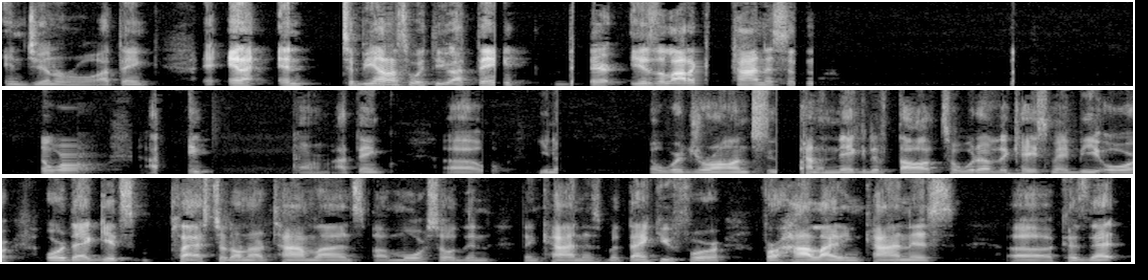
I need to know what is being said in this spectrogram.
in general. I think, and I, and to be honest with you, I think there is a lot of kindness in the world. I think I think uh, you know, we're drawn to kind of negative thoughts or whatever the case may be, or or that gets plastered on our timelines uh, more so than than kindness. But thank you for for highlighting kindness because uh, that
